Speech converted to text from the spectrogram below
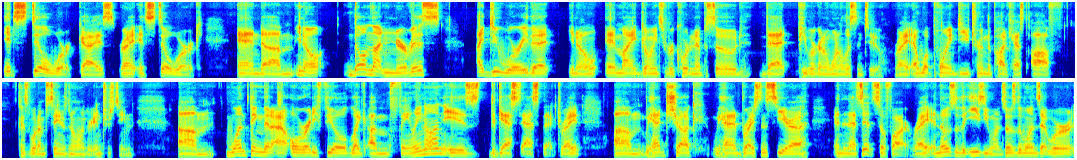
it's still work, guys. Right? It's still work, and um, you know, though I'm not nervous, I do worry that you know, am I going to record an episode that people are going to want to listen to? Right? At what point do you turn the podcast off? Because what I'm saying is no longer interesting. Um, one thing that I already feel like I'm failing on is the guest aspect, right? Um, we had Chuck, we had Bryce and Sierra, and then that's it so far, right? And those are the easy ones. Those are the ones that were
